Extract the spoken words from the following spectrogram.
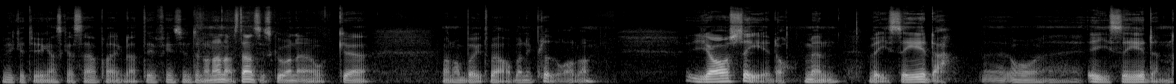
Vilket ju är ganska särpräglat. Det finns ju inte någon annanstans i Skåne och eh, man har böjt verben i plural. Va? Jag seder, men vi seda eh, och eh, i seden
